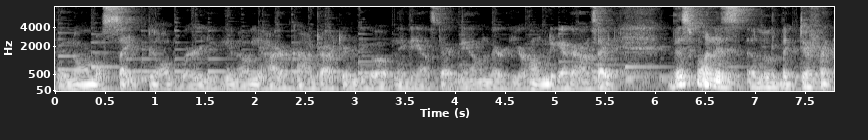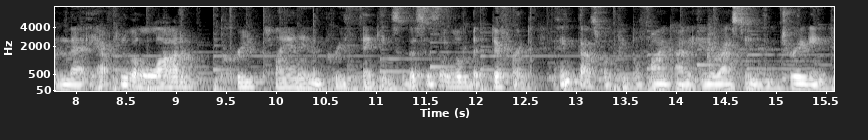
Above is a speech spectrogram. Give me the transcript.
the normal site build where you, you know, you hire a contractor and they go out and they nail, start nailing their, your home together on site. This one is a little bit different in that you have to do a lot of pre-planning and pre-thinking. So this is a little bit different. I think that's what people find kind of interesting and intriguing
